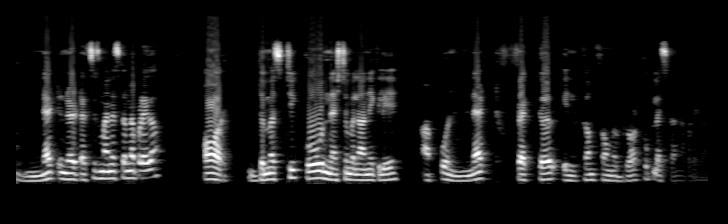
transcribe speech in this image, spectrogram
नेट इंडायरेक्ट टैक्सेस माइनस करना पड़ेगा और डोमेस्टिक को नेशनल में लाने के लिए आपको net factor income from abroad को प्लस करना पड़ेगा।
